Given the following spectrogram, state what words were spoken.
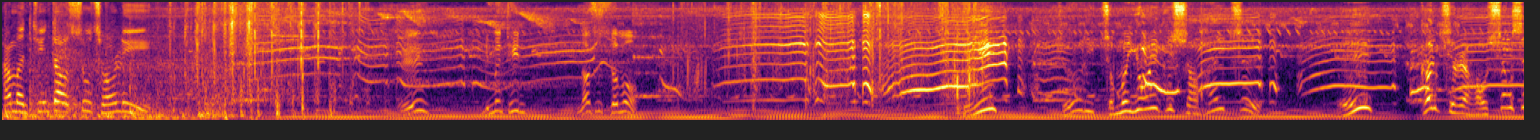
他们听到树丛里诶，你们听，那是什么？咦，这里怎么有一个小孩子？诶，看起来好像是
